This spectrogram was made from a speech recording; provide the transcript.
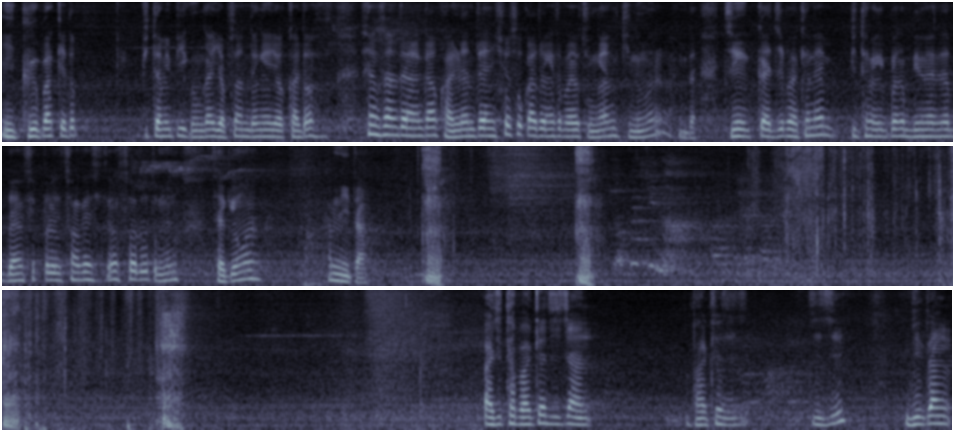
이 그 밖에도 비타민 B군과 엽산 등의 역할도 생산장과 관련된 효소 과정에서 매우 중요한 기능을 합니다. 지금까지 밝혀낸 비타민 B가 미네랄 면세포를 성장시키고 서로 돕는 작용을 합니다. 아직 다 밝혀지지 않 밝혀지지 미당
